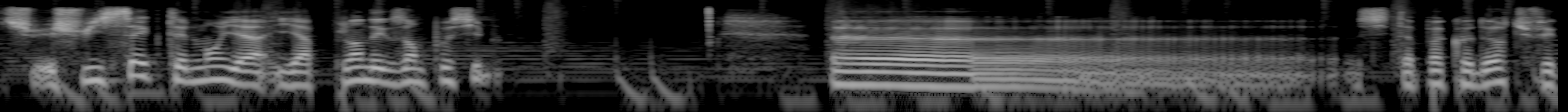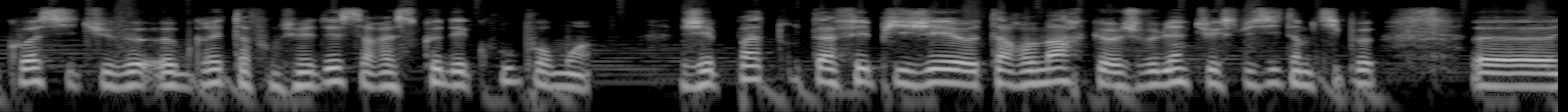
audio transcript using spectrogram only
suis sec tellement il y a, plein d'exemples possibles. Euh, si t'as pas codeur, tu fais quoi si tu veux upgrade ta fonctionnalité Ça reste que des coûts pour moi. J'ai pas tout à fait pigé euh, ta remarque. Je veux bien que tu explicites un petit peu. Euh,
